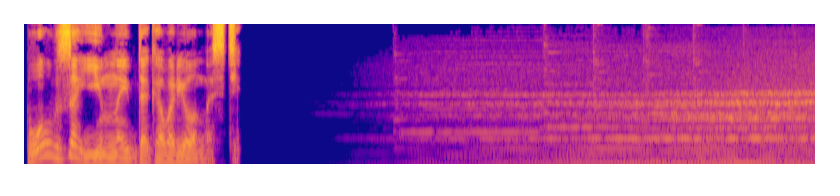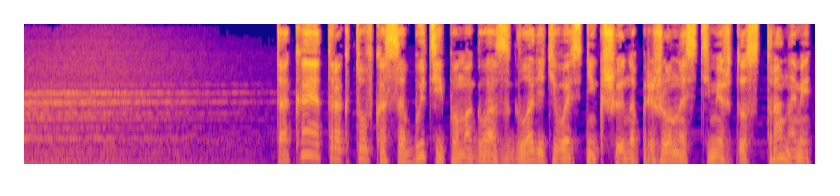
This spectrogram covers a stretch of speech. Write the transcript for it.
по взаимной договоренности. Такая трактовка событий помогла сгладить возникшую напряженность между странами,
